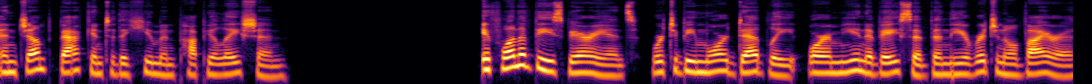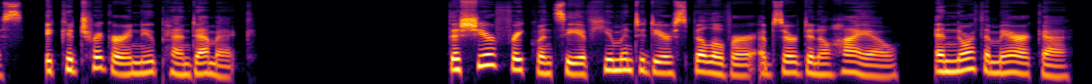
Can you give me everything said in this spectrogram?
and jump back into the human population. If one of these variants were to be more deadly or immune evasive than the original virus, it could trigger a new pandemic. The sheer frequency of human to deer spillover observed in Ohio and North America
